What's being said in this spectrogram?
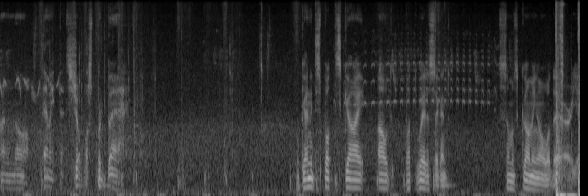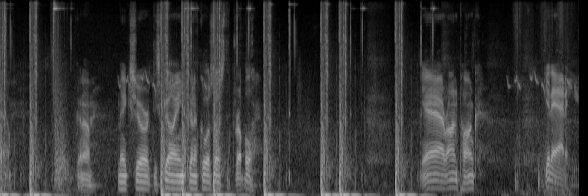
I don't know. Damn it, that shot was pretty bad. Okay, I need to spot this guy out, but wait a second. Someone's coming over there, yeah. Gonna make sure this guy ain't gonna cause us the trouble. Yeah, run, punk. Get out of here.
